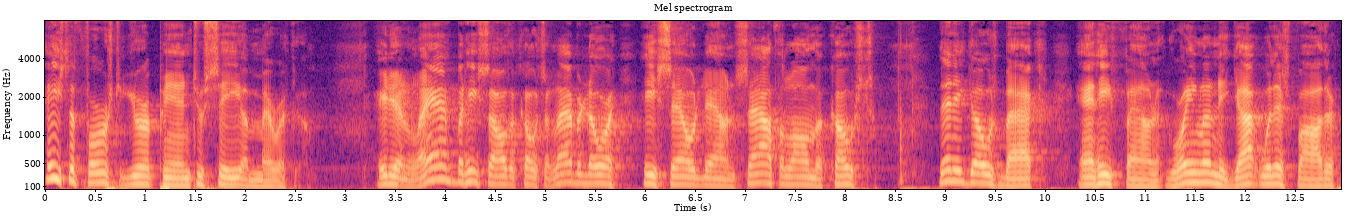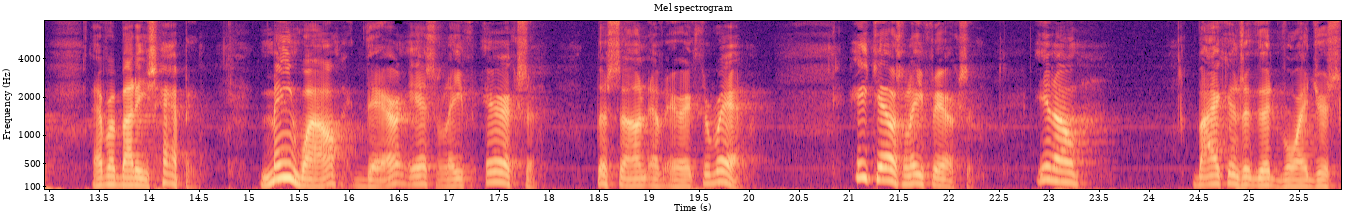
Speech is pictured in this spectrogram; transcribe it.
He's the first European to see America. He didn't land, but he saw the coast of Labrador. He sailed down south along the coast then he goes back and he found Greenland. He got with his father. Everybody's happy. Meanwhile, there is Leif Erikson, the son of Eric the Red. He tells Leif Erikson, you know, Vikings are good voyagers.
